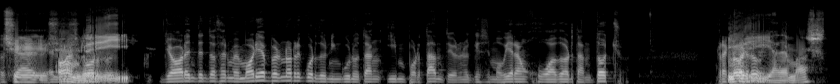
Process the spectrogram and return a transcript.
O sea, Sí, el, el sí, más Hombre, gordo. y Yo ahora intento hacer memoria, pero no recuerdo ninguno tan importante o en el que se moviera un jugador tan tocho. no, Recuerdo, y además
